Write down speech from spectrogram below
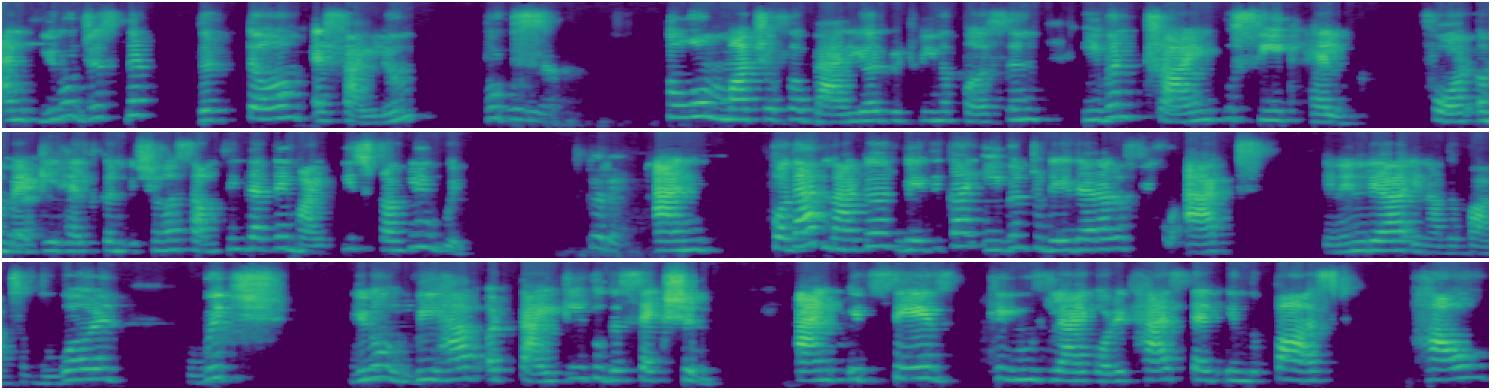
And, you know, just that the term asylum puts yeah. so much of a barrier between a person even trying to seek help for a mental health condition or something that they might be struggling with. Correct. And for that matter, Vedika, even today, there are a few acts in India, in other parts of the world, which, you know, we have a title to the section and it says things like, or it has said in the past, how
